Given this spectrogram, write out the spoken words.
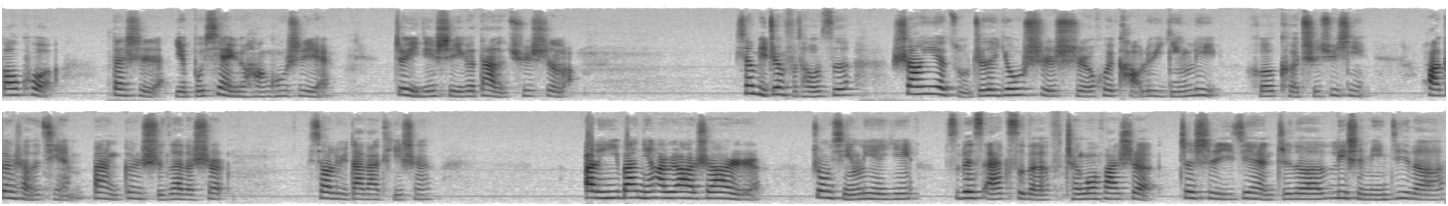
包括。但是也不限于航空事业，这已经是一个大的趋势了。相比政府投资，商业组织的优势是会考虑盈利和可持续性，花更少的钱办更实在的事儿，效率大大提升。二零一八年二月二十二日，重型猎鹰 SpaceX 的成功发射，这是一件值得历史铭记的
